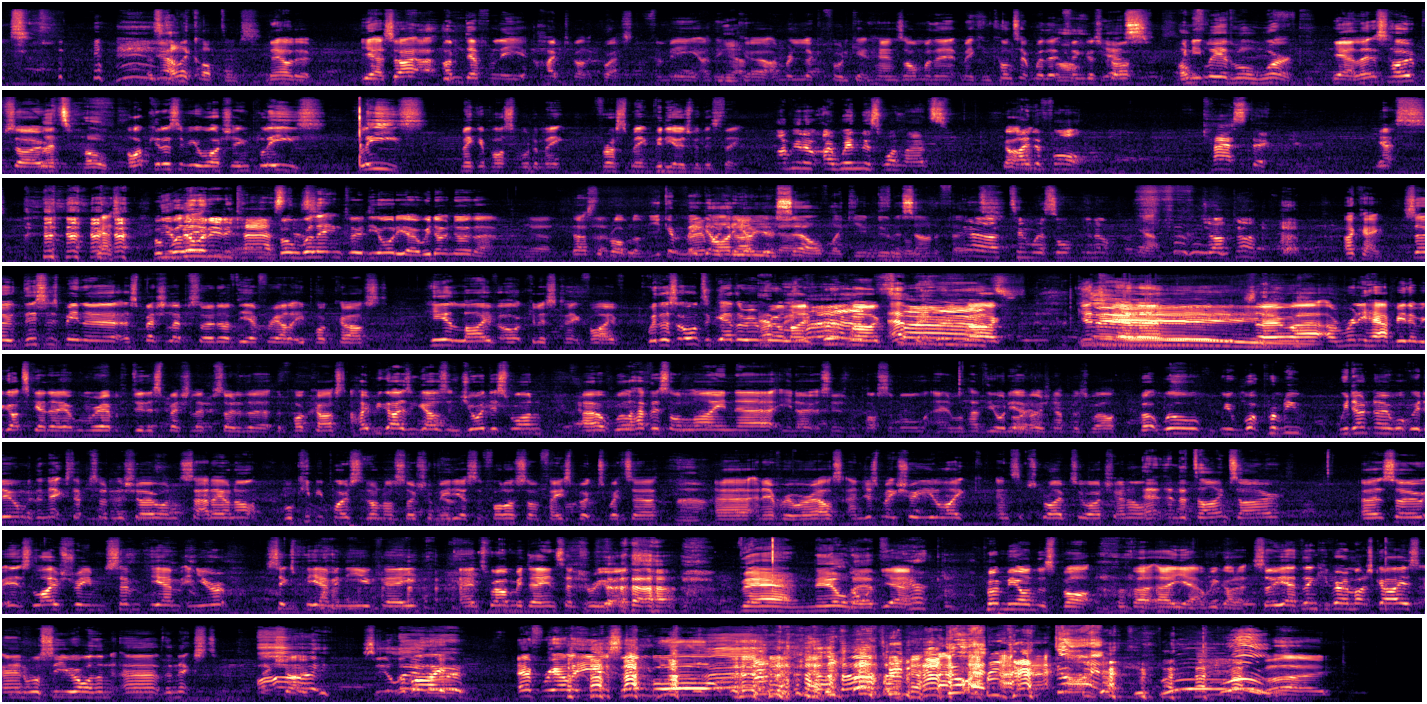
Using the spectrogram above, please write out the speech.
It's helicopters. Nailed it. Yeah, so I, I'm definitely hyped about the quest. For me, I think Yeah. uh, I'm really looking forward to getting hands on with it, making content with it. Oh, fingers yes. crossed. We need- Hopefully, it will work. yeah, let's hope so. Let's hope. Oculus, if you're watching, please, please make it possible to make for us to make videos with this thing. I'm gonna. I win this one, lads. Go By on. default. Casting. Yes. yes. Yes. the will ability it, to cast. But is- will it include the audio? We don't know that. Yeah. That's the problem. You can make the audio yourself, like you do the sound effects. Yeah, tin whistle. You know. Yeah. Job done. Okay, so this has been a, a special episode of the F Reality Podcast. Here live at Oculus Connect 5 with us all together in real life. Group hug, Epic. group hug. Get together. So uh, I'm really happy that we got together when we were able to do this special episode of the, the podcast. I hope you guys and girls enjoyed this one. Uh, we'll have this online, uh, you know, as soon as possible, and we'll have the audio Oh, yeah. version up as well. But we'll we what, probably we don't know what we're doing with the next episode of the show on Saturday or not. We'll keep you posted on our social media. So follow us on Facebook, Twitter, Uh-huh. uh, and everywhere else, and just make sure you like and subscribe to our channel. And, and the times are. Uh, so it's live stream 7 p.m. in Europe, 6 p.m. in the UK, and 12 midday in Central US. Bam! Nailed it. Yeah, put me on the spot, but uh, yeah, we got it. So yeah, thank you very much, guys, and we'll see you on uh, the next, next show. Bye. See you later. bye. F reality assemble. Do it. Do it. Bye.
